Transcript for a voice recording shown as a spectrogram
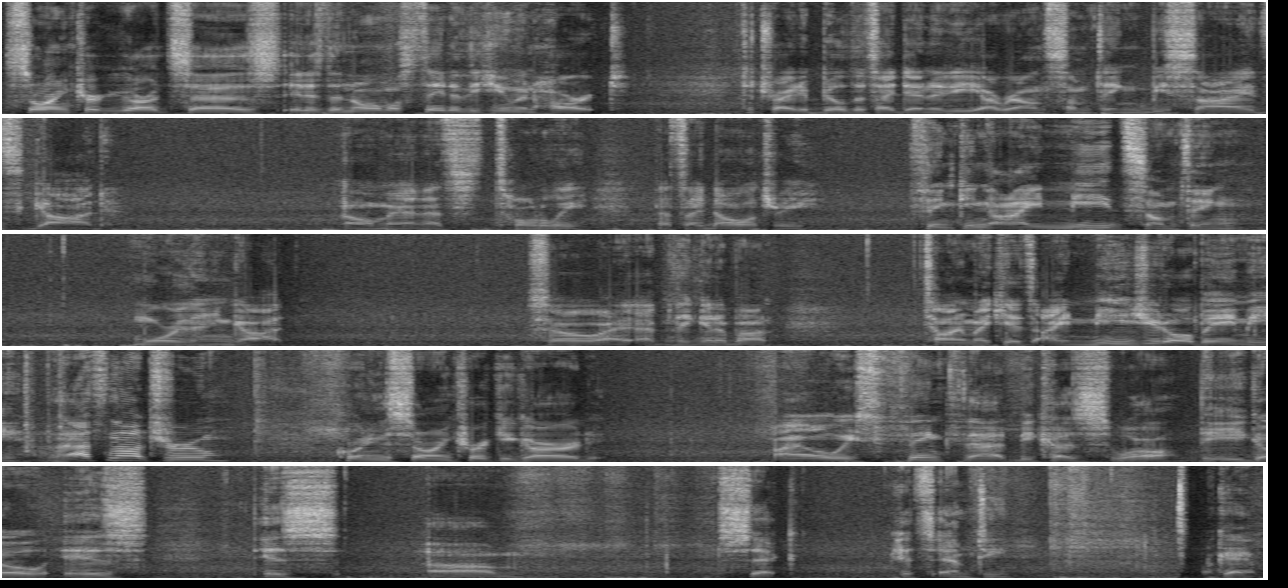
Soren Kierkegaard says it is the normal state of the human heart to try to build its identity around something besides God oh man, that's totally, that's idolatry. Thinking I need something more than God. So I, am thinking about telling my kids, I need you to obey me. That's not true. According to Soren Kierkegaard, I always think that because, well, the ego is is um, sick. It's empty. Okay.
